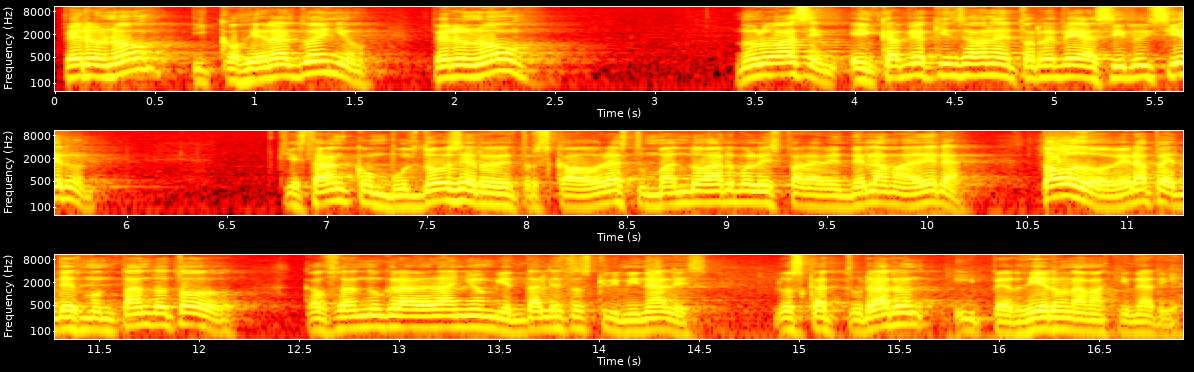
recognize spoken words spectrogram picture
Pero no, y coger al dueño. Pero no, no lo hacen. En cambio aquí en Sabana de Torres, ve, así lo hicieron. Que estaban con bulldozers, retroexcavadoras, tumbando árboles para vender la madera. Todo, era desmontando todo causando un grave daño ambiental a estos criminales. Los capturaron y perdieron la maquinaria.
